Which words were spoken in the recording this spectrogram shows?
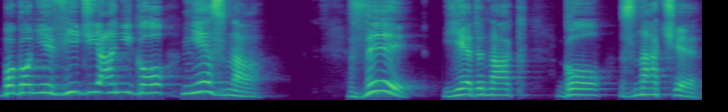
bo go nie widzi ani go nie zna. Wy jednak go znacie,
